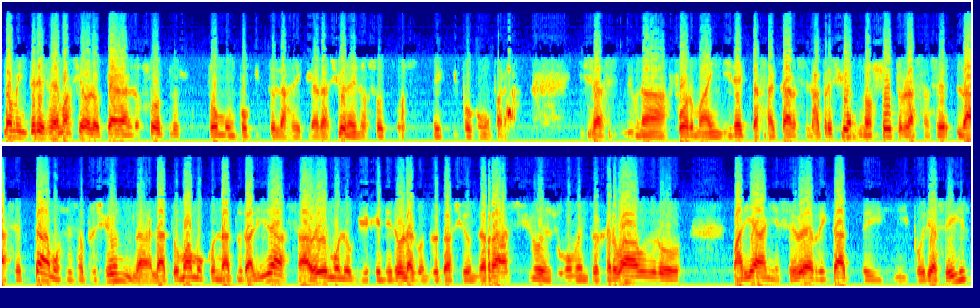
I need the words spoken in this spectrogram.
no me interesa demasiado lo que hagan los otros, tomo un poquito las declaraciones de los otros equipos como para quizás de una forma indirecta sacarse la presión. Nosotros la, aceptamos esa presión, la, tomamos con naturalidad, sabemos lo que generó la contratación de Racio, en su momento de Gerbaudro, Mariani, SB, Ricate y, podría seguir.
